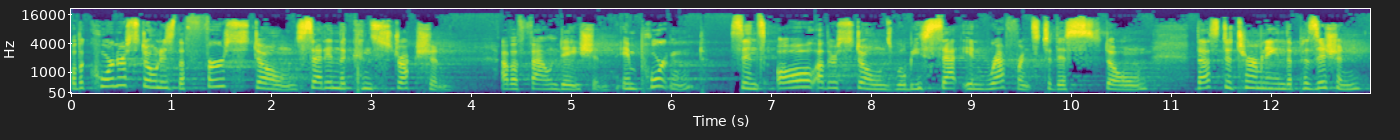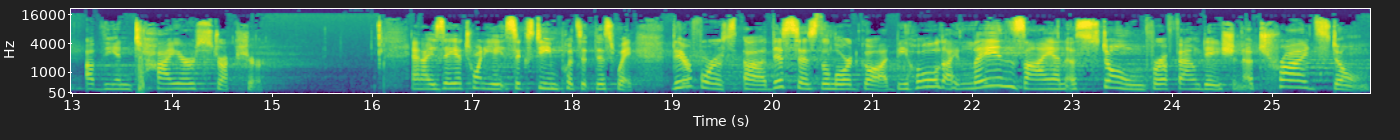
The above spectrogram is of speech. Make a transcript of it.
Well, the cornerstone is the first stone set in the construction of a foundation. Important since all other stones will be set in reference to this stone, thus determining the position of the entire structure. And Isaiah 28 16 puts it this way Therefore, uh, this says the Lord God Behold, I lay in Zion a stone for a foundation, a tried stone,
